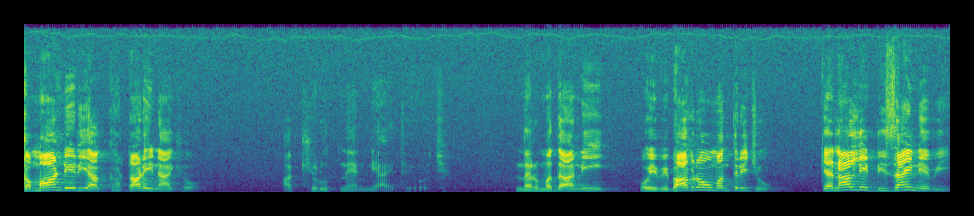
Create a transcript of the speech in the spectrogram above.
કમાન્ડ એરિયા ઘટાડી નાખ્યો. આ ખેડૂતને અન્યાય થયો છે. નર્મદાની હોય વિભાગનો હું મંત્રી છું, કેનાલની ડિઝાઇન એવી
